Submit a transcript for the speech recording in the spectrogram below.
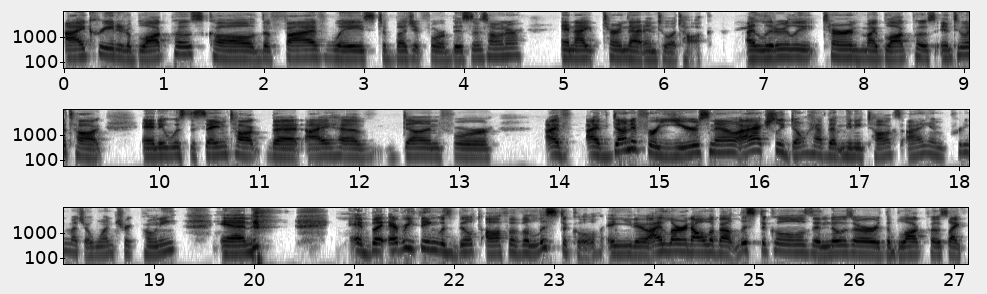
I created a blog post called "The Five Ways to Budget for a Business Owner," and I turned that into a talk. I literally turned my blog post into a talk and it was the same talk that I have done for I've I've done it for years now. I actually don't have that many talks. I am pretty much a one trick pony and and but everything was built off of a listicle and you know i learned all about listicles and those are the blog posts like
